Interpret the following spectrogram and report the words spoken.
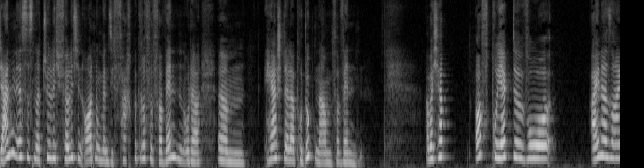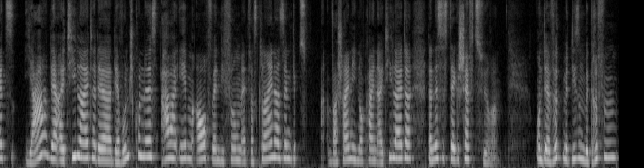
dann ist es natürlich völlig in Ordnung, wenn Sie Fachbegriffe verwenden oder ähm, Hersteller Produktnamen verwenden. Aber ich habe oft Projekte, wo einerseits ja, der IT-Leiter der, der Wunschkunde ist, aber eben auch, wenn die Firmen etwas kleiner sind, gibt es wahrscheinlich noch keinen IT-Leiter, dann ist es der Geschäftsführer. Und der wird mit diesen Begriffen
